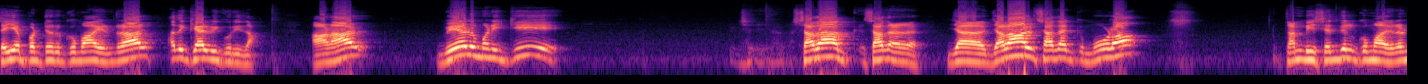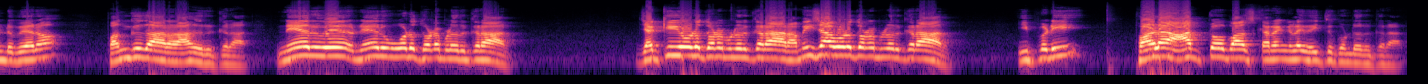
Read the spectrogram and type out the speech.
செய்யப்பட்டிருக்குமா என்றால் அது கேள்விக்குறிதான். ஆனால் வேலுமணிக்கு சதாக் சத ஜ ஜலால் சதக் மூலம் தம்பி செந்தில்குமார் இரண்டு பேரும் பங்குதாரராக இருக்கிறார். நேருவே நேருவோடு தொடர்பில் இருக்கிறார். ஜக்கியோடு தொடர்பில் இருக்கிறார். அமித்ஷாவோடு தொடர்பில் இருக்கிறார். இப்படி பல ஆக்டோபாஸ் கரங்களை வைத்து கொண்டிருக்கிறார்.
